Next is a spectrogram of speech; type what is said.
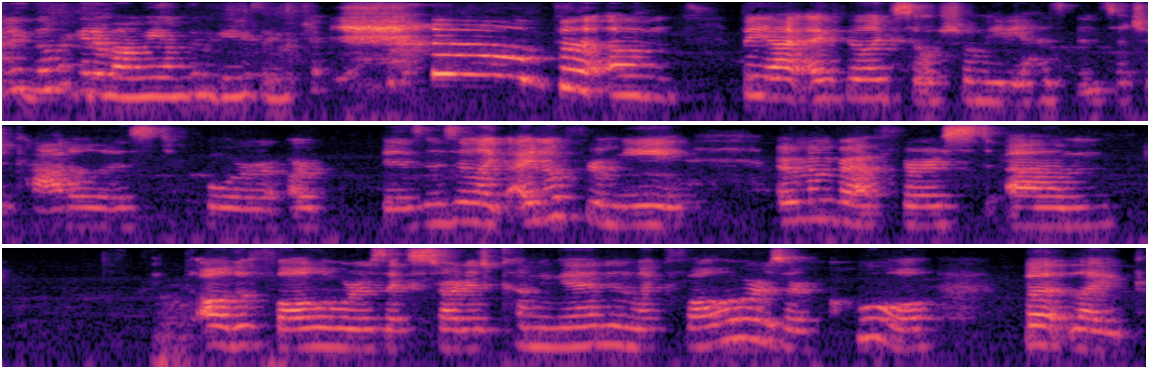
Like, don't forget about me. I'm gonna give you some but um, but yeah, I feel like social media has been such a catalyst for our business, and like I know for me, I remember at first, um, all the followers like started coming in, and like followers are cool, but like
